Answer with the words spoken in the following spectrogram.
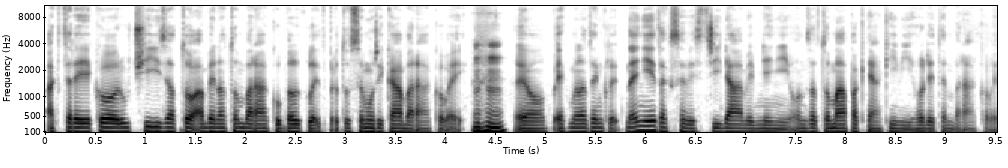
a který jako ručí za to, aby na tom baráku byl klid. Proto se mu říká barákovej. Mm-hmm. Jo, jakmile ten klid není, tak se vystřídá, vymění. On za to má pak nějaký výhody, ten barákový.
